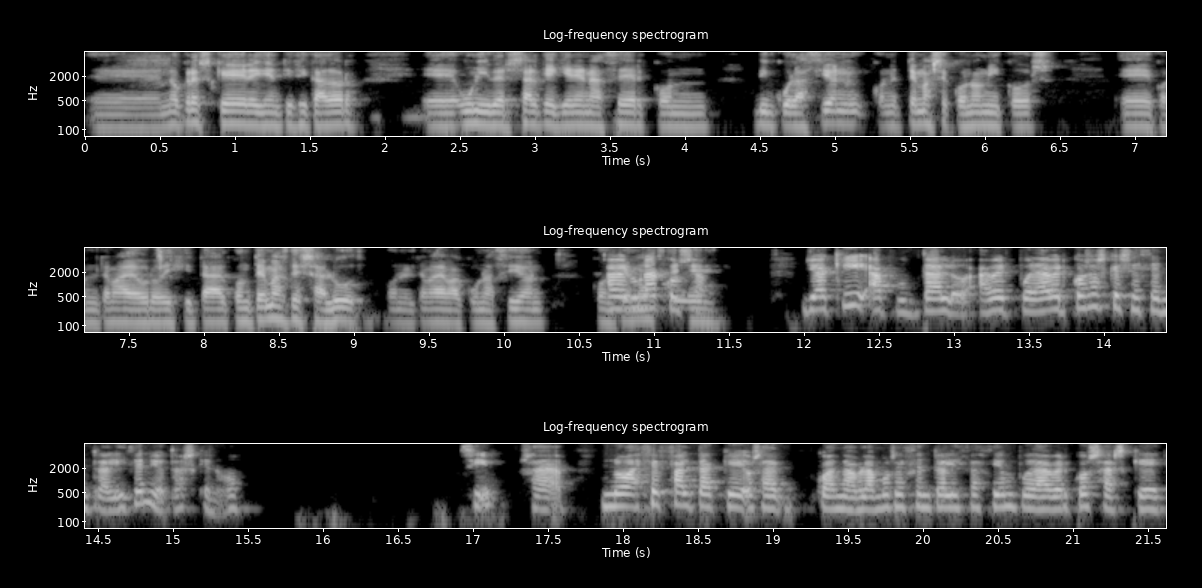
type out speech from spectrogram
Eh, ¿No crees que el identificador eh, universal que quieren hacer con vinculación con temas económicos eh, con el tema de euro digital, con temas de salud, con el tema de vacunación. Con a ver, una cosa. Yo aquí apuntalo. A ver, puede haber cosas que se centralicen y otras que no. Sí, o sea, no hace falta que, o sea, cuando hablamos de centralización puede haber cosas que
